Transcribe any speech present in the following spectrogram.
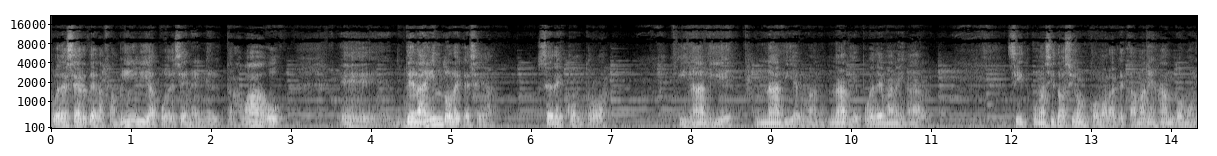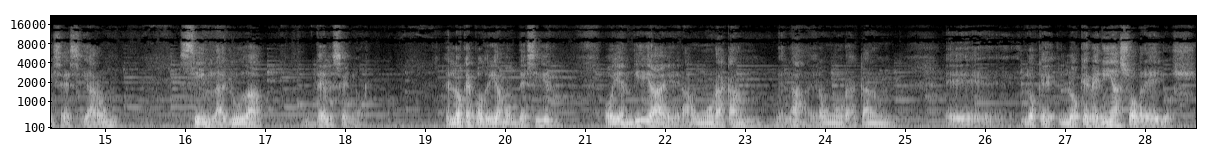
puede ser de la familia, puede ser en el trabajo, eh, de la índole que sea, se descontrola. Y nadie, nadie hermano, nadie puede manejar una situación como la que está manejando Moisés y Aarón sin la ayuda del Señor. Es lo que podríamos decir hoy en día era un huracán, ¿verdad? Era un huracán eh, lo, que, lo que venía sobre ellos.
